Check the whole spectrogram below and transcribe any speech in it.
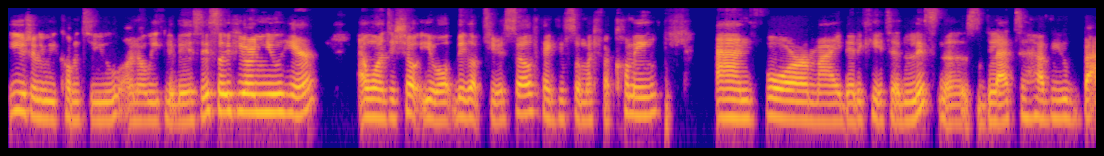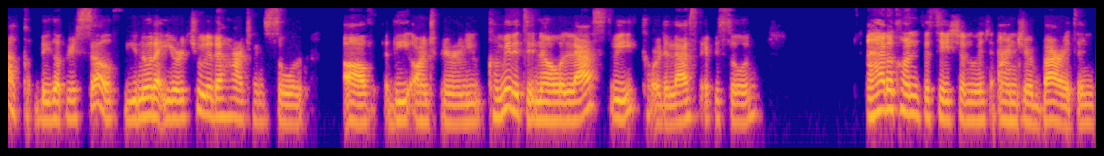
usually we come to you on a weekly basis. So if you're new here, I want to shout you out, big up to yourself. Thank you so much for coming. And for my dedicated listeners, glad to have you back. Big up yourself. You know that you're truly the heart and soul of the entrepreneurial community. Now, last week or the last episode, I had a conversation with Andria Barrett, and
